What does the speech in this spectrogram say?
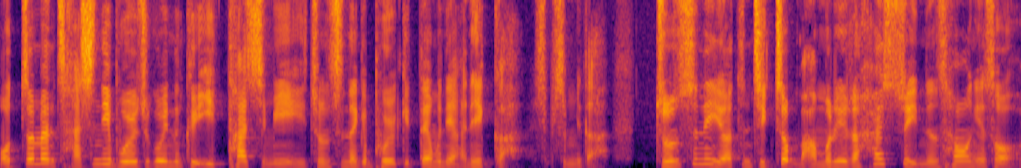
어쩌면 자신이 보여주고 있는 그 이타심이 존슨에게 보였기 때문이 아닐까 싶습니다. 존슨이 여하튼 직접 마무리를 할 수 있는 상황에서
